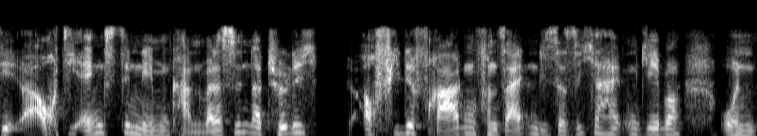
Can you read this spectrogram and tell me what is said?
die, auch die Ängste nehmen kann. Weil das sind natürlich auch viele Fragen von Seiten dieser Sicherheitengeber und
